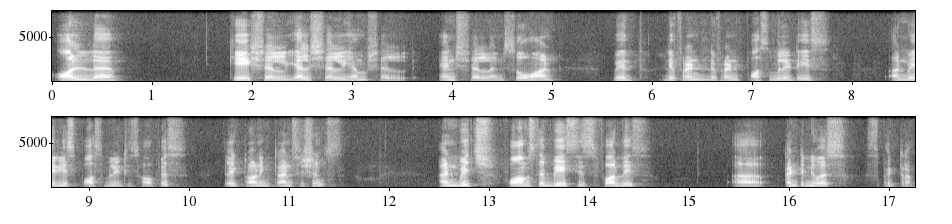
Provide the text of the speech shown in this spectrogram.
all uh, k shell, L shell, M shell, N shell and so on with different different possibilities and various possibilities of his electronic transitions and which forms the basis for this uh, continuous spectrum.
